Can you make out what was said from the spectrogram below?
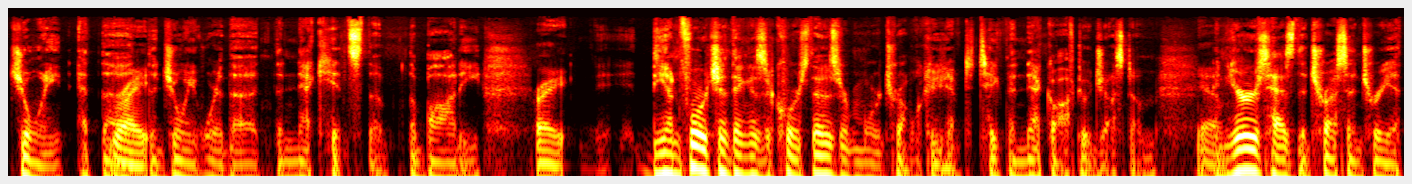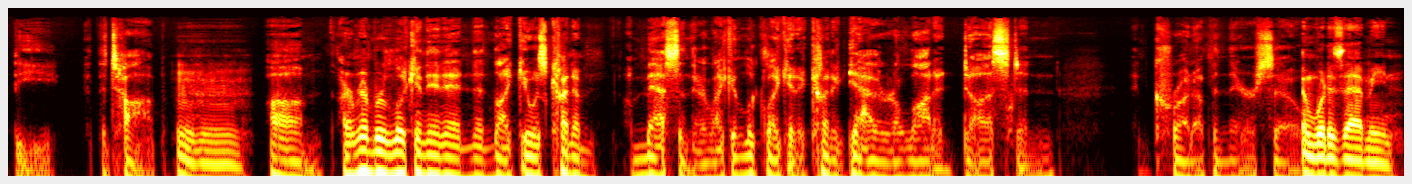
joint at the Right. the joint where the the neck hits the the body Right. the unfortunate thing is of course those are more trouble because you have to take the neck off to adjust them Yeah. and yours has the truss entry at the at the top. Um, I remember looking in it and then like it was kind of a mess in there. Like it looked like it had kind of gathered a lot of dust and and crud up in there. So And what does that mean?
